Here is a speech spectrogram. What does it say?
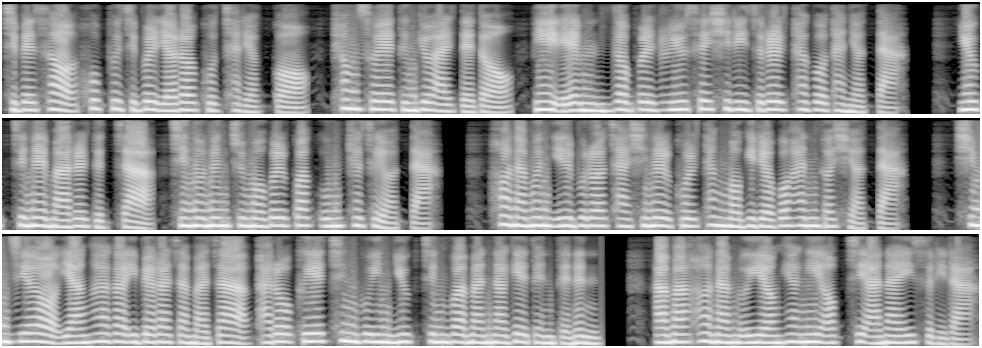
집에서 호프집을 여러 곳 차렸고 평소에 등교할 때도 BMW 새 시리즈를 타고 다녔다. 육진의 말을 듣자 진호는 주먹을 꽉 움켜쥐었다. 허남은 일부러 자신을 골탕 먹이려고 한 것이었다. 심지어 양하가 이별하자마자 바로 그의 친구인 육진과 만나게 된 때는 아마 허남의 영향이 없지 않아 있으리라.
